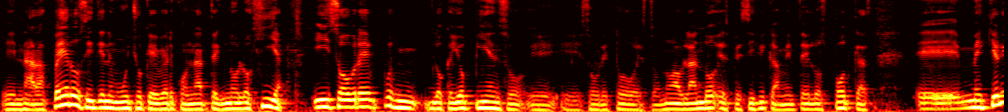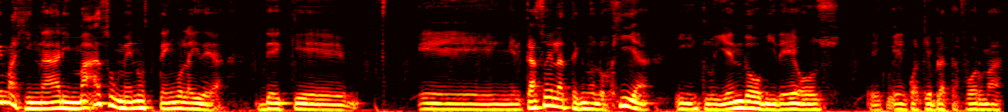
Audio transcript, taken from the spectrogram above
eh, nada, pero sí tiene mucho que ver con la tecnología y sobre pues, lo que yo pienso eh, eh, sobre todo esto, ¿no? Hablando específicamente de los podcasts, me quiero imaginar y más o menos tengo la idea de que en el caso de la tecnología, incluyendo videos, eh, en cualquier plataforma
